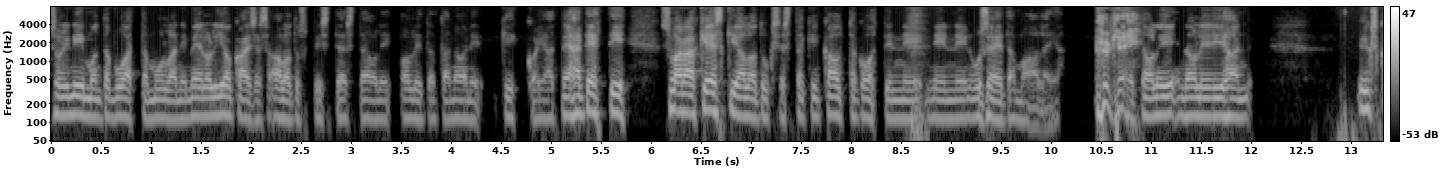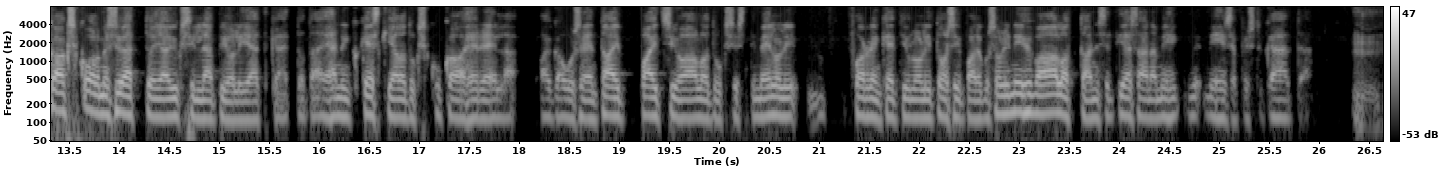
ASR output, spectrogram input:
kun se oli niin monta vuotta mulla, niin meillä oli jokaisessa aloituspisteestä oli, oli tota noin, kikkoja. Et mehän tehtiin suoraan keskialoituksestakin kautta kohti niin, niin, niin useita maaleja. Okay. ne, oli, ne oli ihan yksi, kaksi, kolme syöttöä ja yksin läpi oli jätkä. Et tota, eihän niin keskialoituksessa kukaan hereillä aika usein, tai paitsi jo aloituksista, niin meillä oli Forren ketjulla oli tosi paljon, kun se oli niin hyvä aloittaa, niin se tiesi aina, mihin, mihin se pystyi kääntämään. Mm.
